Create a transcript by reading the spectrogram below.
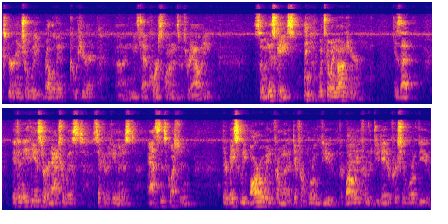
experientially relevant, coherent. Uh, it needs to have correspondence with reality. So in this case, what's going on here is that if an atheist or a naturalist, secular humanist asks this question, they're basically borrowing from a different worldview. They're borrowing from the Judeo Christian worldview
